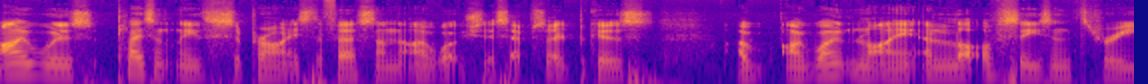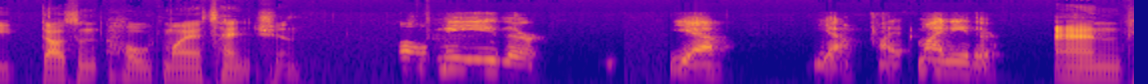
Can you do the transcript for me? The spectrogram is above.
I was pleasantly surprised the first time that I watched this episode because I, I won't lie, a lot of season three doesn't hold my attention. Oh, me either. Yeah. Yeah. I, mine either. And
